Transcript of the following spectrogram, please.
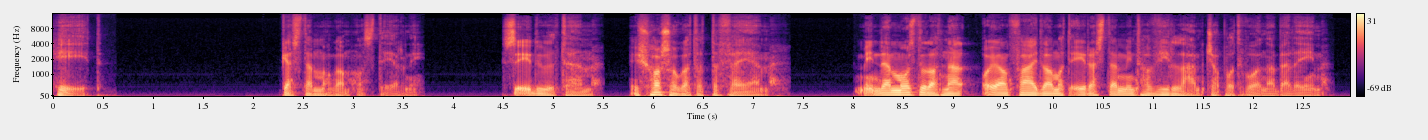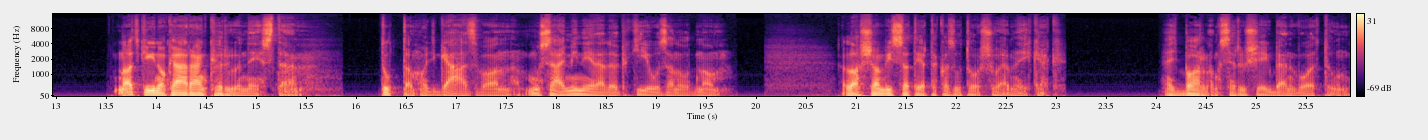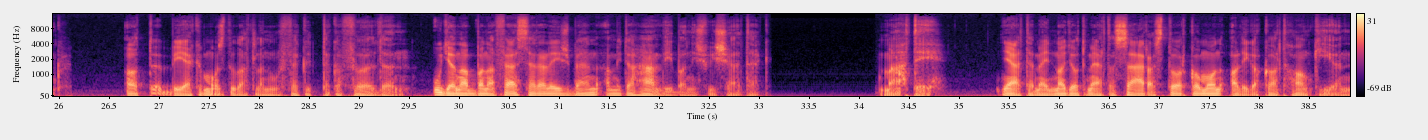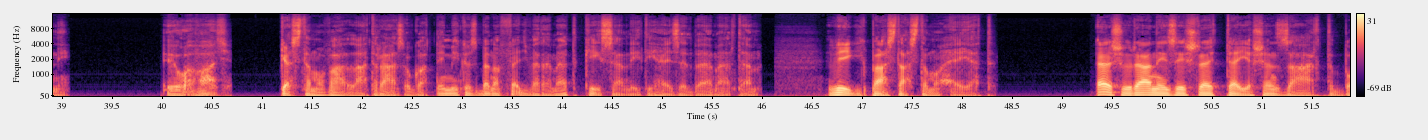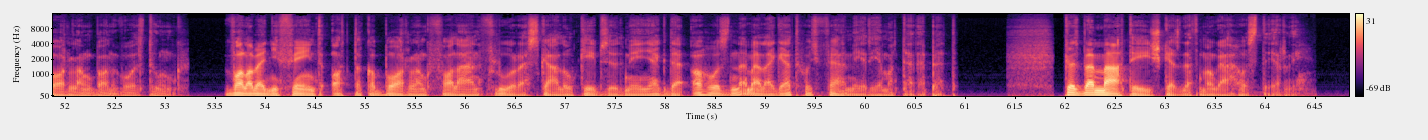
Hét. Kezdtem magamhoz térni. Szédültem, és hasogatott a fejem. Minden mozdulatnál olyan fájdalmat éreztem, mintha villám csapott volna belém. Nagy kínok árán körülnéztem. Tudtam, hogy gáz van, muszáj minél előbb kiózanodnom. Lassan visszatértek az utolsó emlékek. Egy barlangszerűségben voltunk. A többiek mozdulatlanul feküdtek a földön, ugyanabban a felszerelésben, amit a hámviban is viseltek. Máté, nyeltem egy nagyot, mert a száraz torkomon alig akart hang kijönni. Jól vagy, kezdtem a vállát rázogatni, miközben a fegyveremet készenléti helyzetbe emeltem. Végig pásztáztam a helyet. Első ránézésre egy teljesen zárt barlangban voltunk. Valamennyi fényt adtak a barlang falán fluoreszkáló képződmények, de ahhoz nem eleget, hogy felmérjem a terepet. Közben Máté is kezdett magához térni.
